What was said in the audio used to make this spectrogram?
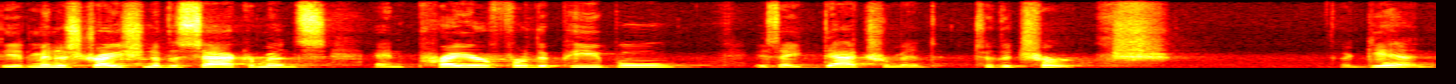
the administration of the sacraments, and prayer for the people is a detriment to the church. Again,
